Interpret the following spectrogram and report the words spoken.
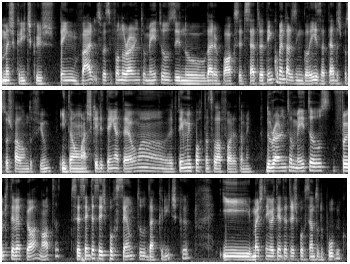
umas críticas, tem vários. Se você for no Rotten Tomatoes e no Letterboxd, etc., tem comentários em inglês até das pessoas falando do filme. Então acho que ele tem até uma. Ele tem uma importância lá fora também. No Rotten Tomatoes foi o que teve a pior nota, 66% da crítica e, mas tem 83% do público.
